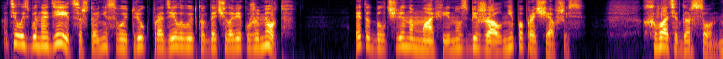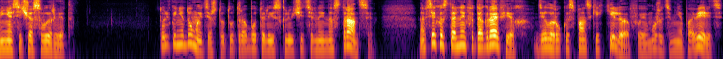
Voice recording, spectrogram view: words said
Хотелось бы надеяться, что они свой трюк проделывают, когда человек уже мертв. Этот был членом мафии, но сбежал, не попрощавшись. «Хватит, Гарсон, меня сейчас вырвет». Только не думайте, что тут работали исключительно иностранцы. На всех остальных фотографиях дело рук испанских киллеров, и можете мне поверить,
